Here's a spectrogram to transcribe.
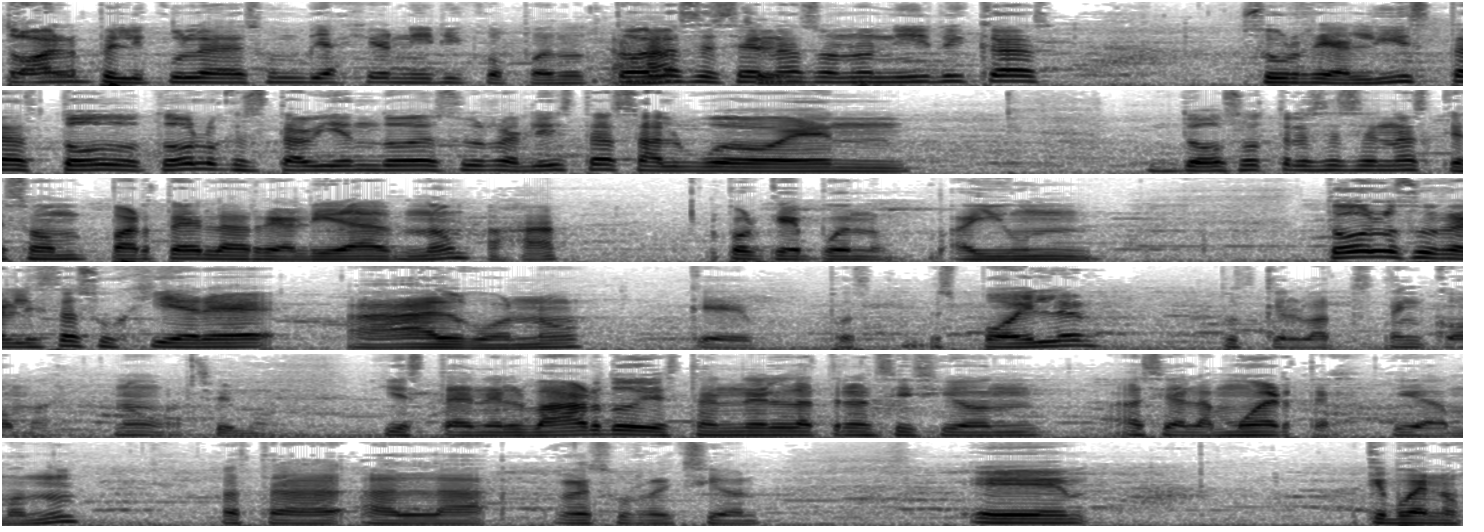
toda la película es un viaje onírico, pues ¿no? todas Ajá, las escenas sí. son oníricas, surrealistas, todo, todo lo que se está viendo es surrealista, salvo en dos o tres escenas que son parte de la realidad, ¿no? Ajá. Porque, bueno, hay un... Todo lo surrealista sugiere a algo, ¿no? Que, pues, spoiler, pues que el vato está en coma, ¿no? Sí, no. Y está en el bardo y está en la transición hacia la muerte, digamos, ¿no? Hasta a la resurrección. Eh, que bueno,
